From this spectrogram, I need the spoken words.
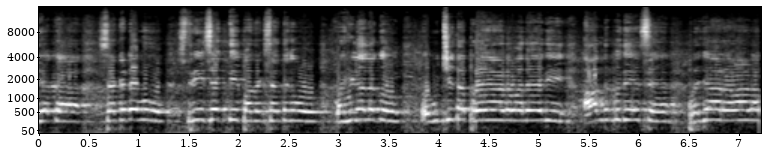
ఈ యొక్క శకటము స్త్రీ శక్తి పథక శతకము మహిళలకు ఉచిత ప్రయాణం అనేది ఆంధ్రప్రదేశ్ ప్రజా రవాణా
